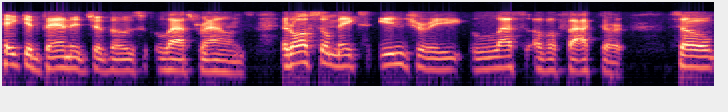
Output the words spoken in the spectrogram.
take advantage of those last rounds. It also makes injury less of a factor. So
